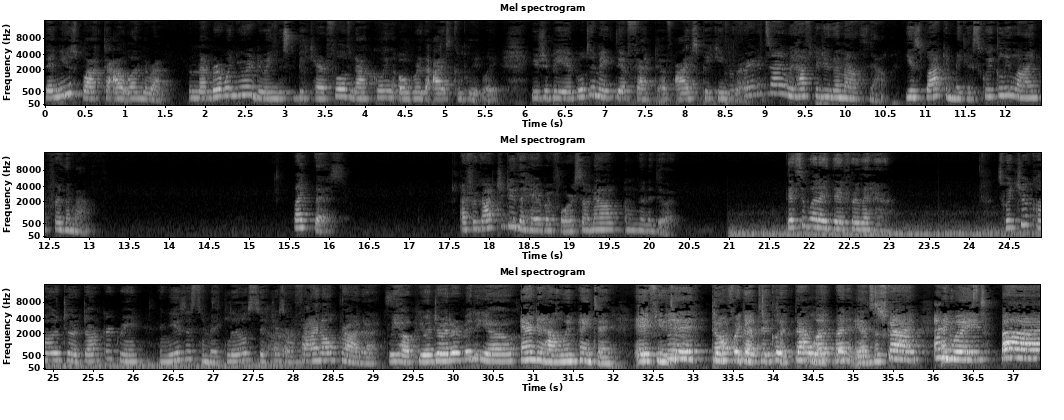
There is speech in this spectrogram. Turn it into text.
Then use black to outline the wrap. Remember when you are doing this to be careful of not going over the eyes completely. You should be able to make the effect of eyes peeking For through. Frankenstein, we have to do the mouth now. Use black and make a squiggly line for the mouth. Like this. I forgot to do the hair before, so now I'm going to do it. This is what I did for the hair. Switch your color to a darker green and use this to make little stitches Our final product. We hope you enjoyed our video. And a Halloween painting. If you did, don't forget to click that like button and subscribe. Anyways, bye!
